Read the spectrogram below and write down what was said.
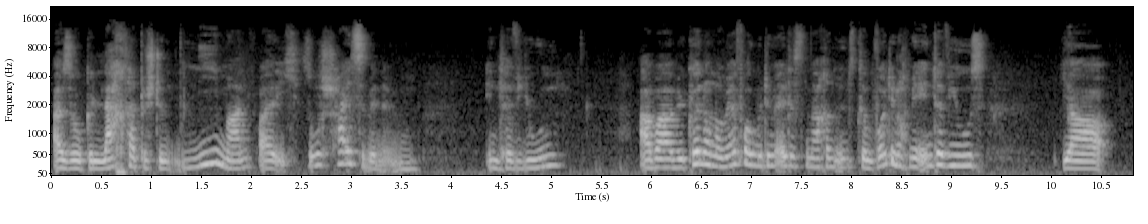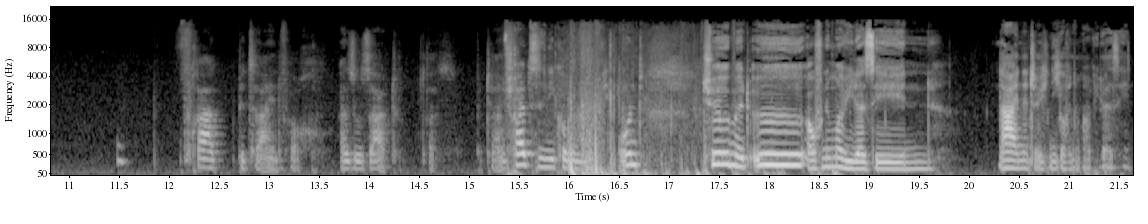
Also gelacht hat bestimmt niemand, weil ich so scheiße bin im Interviewen. Aber wir können auch noch mehr Folgen mit dem Ältesten machen. Insgesamt wollt ihr noch mehr Interviews? Ja, fragt bitte einfach. Also sagt das bitte. Schreibt es in die Kommentare. Und tschö mit Ö. Auf Nimmerwiedersehen. Nein, natürlich nicht auf Nimmerwiedersehen.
